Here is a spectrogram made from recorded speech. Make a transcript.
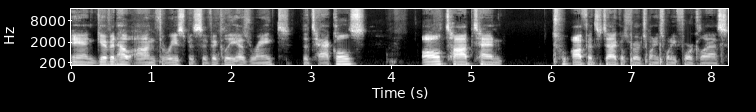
And given how on three specifically has ranked the tackles, all top 10 t- offensive tackles for a 2024 class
